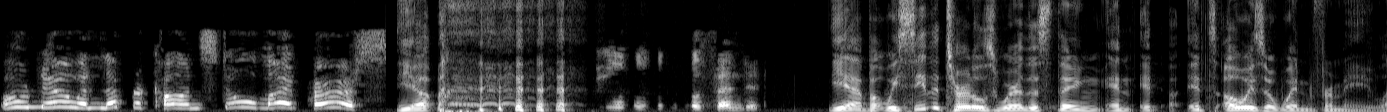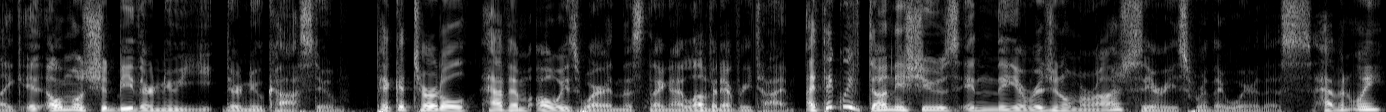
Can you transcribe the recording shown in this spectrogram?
"Oh no, a leprechaun stole my purse." Yep. offended. Yeah, but we see the turtles wear this thing, and it it's always a win for me. Like it almost should be their new their new costume. Pick a turtle, have him always wearing this thing. I love it every time. I think we've done issues in the original Mirage series where they wear this, haven't we?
